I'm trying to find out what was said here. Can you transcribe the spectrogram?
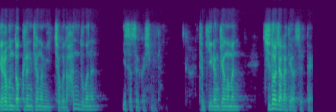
여러분도 그런 경험이 적어도 한두 번은 있었을 것입니다. 특히 이런 경험은 지도자가 되었을 때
